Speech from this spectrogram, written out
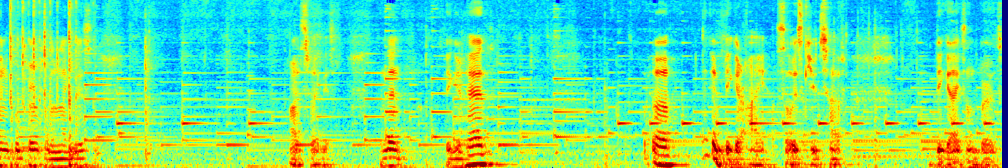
A cool curve for them like this. Oh, it's like this. And then bigger head. Uh, like a bigger eye. So it's always cute to have big eyes on birds.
